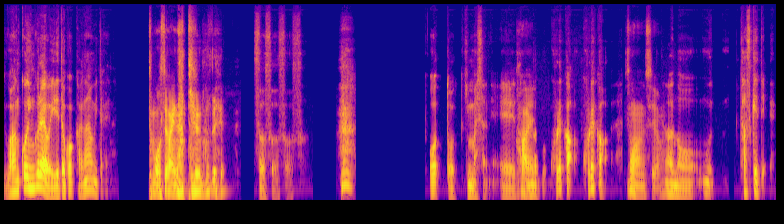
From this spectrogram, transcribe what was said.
ワンコインぐらいは入れとこうかな、みたいな。つもお世話になっているので。そうそうそうそう。おっと、来ましたね。えっ、と、はいこれか、これか。そうなんですよ。あの、助けて。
